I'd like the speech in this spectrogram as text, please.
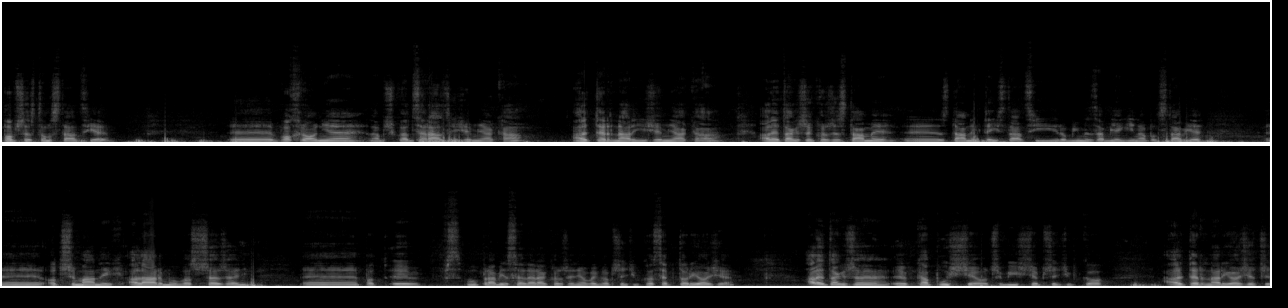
poprzez tą stację w ochronie na przykład zarazy ziemniaka, alternarii ziemniaka, ale także korzystamy z danych tej stacji i robimy zabiegi na podstawie otrzymanych alarmów, ostrzeżeń pod, y, w uprawie selera korzeniowego przeciwko septoriozie, ale także w kapuście oczywiście przeciwko alternariozie, czy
